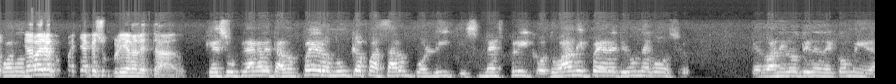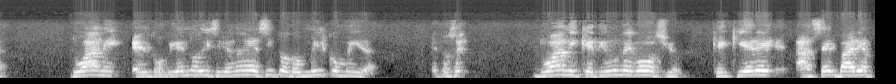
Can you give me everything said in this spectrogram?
cuando varias compañías que suplían al Estado. Que suplían al Estado, pero nunca pasaron por litis. Me explico. Duani Pérez tiene un negocio, que Duani lo tiene de comida, Duani, el gobierno dice, yo necesito dos mil comidas. Entonces, Duani, que tiene un negocio que quiere hacer varias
